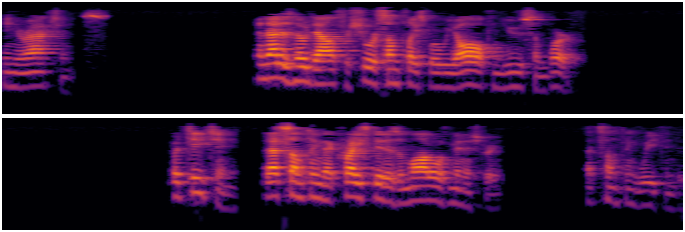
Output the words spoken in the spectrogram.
in your actions? And that is no doubt for sure some place where we all can use some work. But teaching, that's something that Christ did as a model of ministry. That's something we can do.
